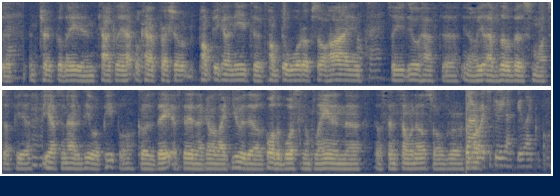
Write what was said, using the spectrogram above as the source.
to interpolate and calculate what kind of pressure pump you're going to need to pump the water up so high. And Okay. so you do have to, you know, you have a little bit of smarts up here. Mm-hmm. You have to know how to deal with people because they, if they're not going to like you, they'll call the boss and complain and uh, they'll send someone else over. No matter what you do, you have to be likable.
